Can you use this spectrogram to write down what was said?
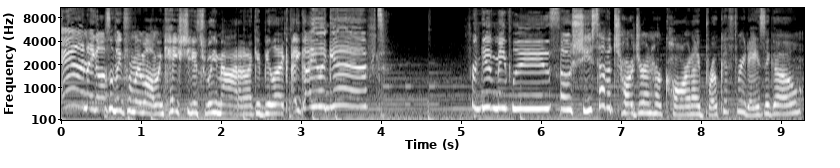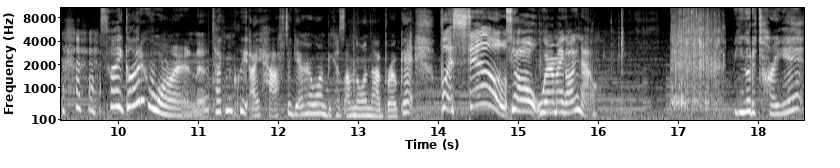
And I got something for my mom in case she gets really mad and I could be like, I got you a gift. Forgive me, please. So she used to have a charger in her car and I broke it three days ago. so I got her one. Technically, I have to get her one because I'm the one that broke it, but still. So where am I going now? We can go to Target.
